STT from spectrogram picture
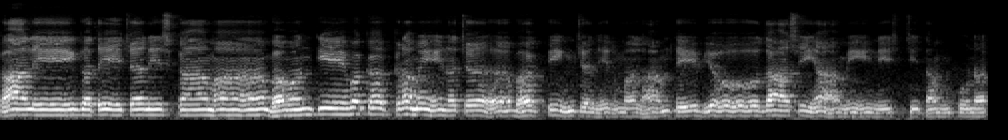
काले गते च निष्कामा, भवन्त्येव क्रमेण च भक्तिं च निर्मलां तेभ्यो दास्यामि निश्चितं पुनः।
